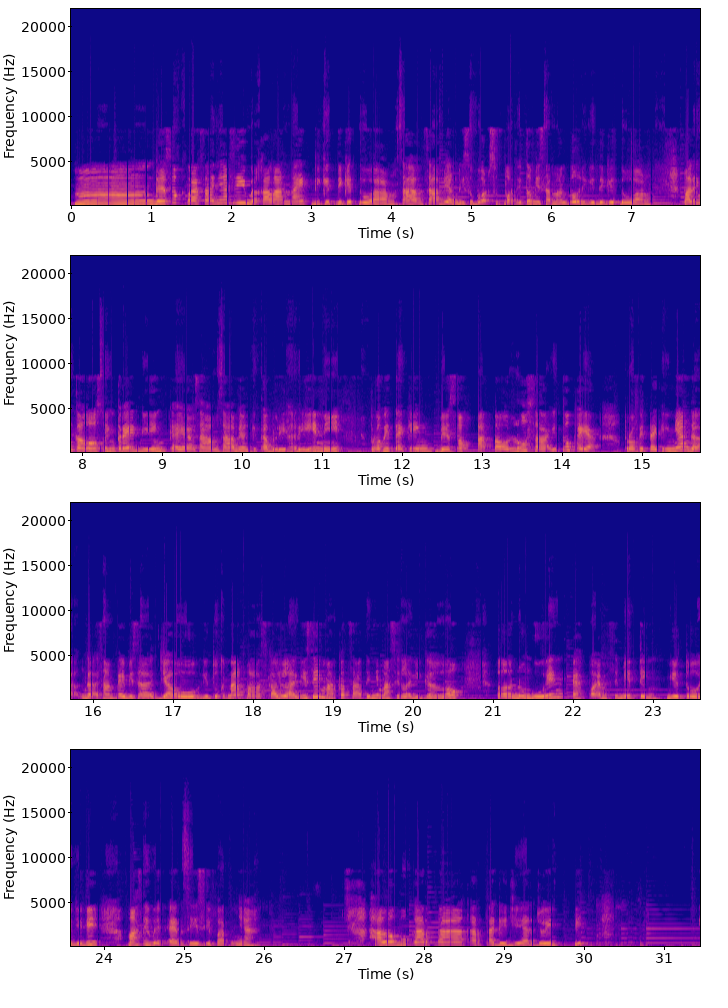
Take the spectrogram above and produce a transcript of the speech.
Hmm, besok rasanya sih bakalan naik dikit-dikit doang. Saham-saham yang di support support itu bisa mantul dikit-dikit doang. Paling kalau swing trading kayak saham-saham yang kita beli hari ini, profit taking besok atau lusa itu kayak profit takingnya nggak nggak sampai bisa jauh gitu. Kenapa? Sekali lagi sih market saat ini masih lagi galau uh, nungguin FOMC meeting gitu. Jadi masih wait and see sifatnya. Halo Bu Karta, Karta DJR join.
